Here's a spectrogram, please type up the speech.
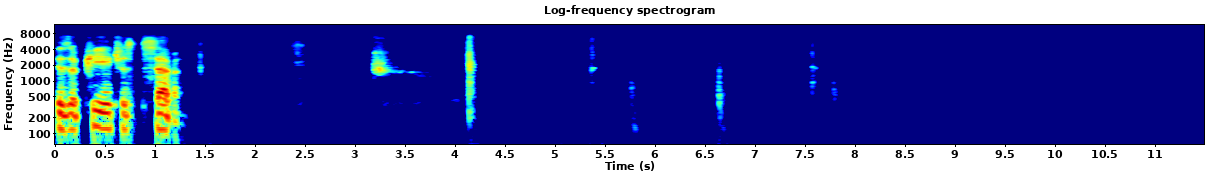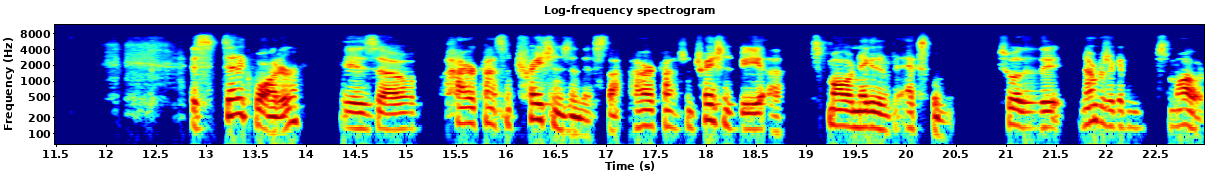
is a pH of 7. Acidic water is uh, higher concentrations in this. The higher concentrations be a smaller negative exponent. So the numbers are getting smaller.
